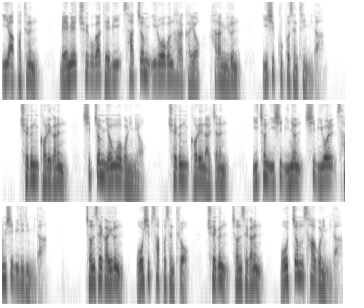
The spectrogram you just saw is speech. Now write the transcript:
이 아파트는 매매 최고가 대비 4.15억 원 하락하여 하락률은 29%입니다. 최근 거래가는 10.05억 원이며 최근 거래 날짜는 2022년 12월 31일입니다. 전세 가율은 54%로 최근 전세가는 5.4억 원입니다.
